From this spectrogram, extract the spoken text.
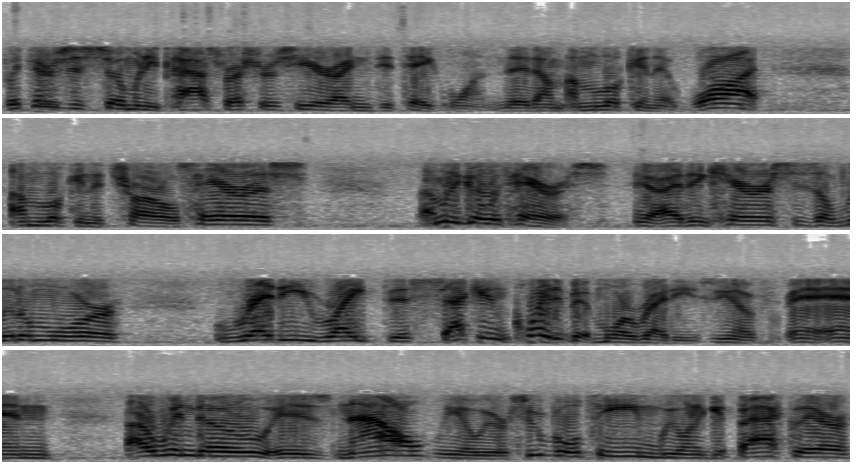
But there's just so many pass rushers here. I need to take one. That I'm, I'm looking at Watt. I'm looking at Charles Harris. I'm going to go with Harris. Yeah, I think Harris is a little more ready right this second, quite a bit more ready. You know, and our window is now. You know, we were a Super Bowl team. We want to get back there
